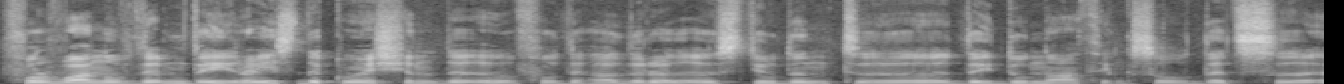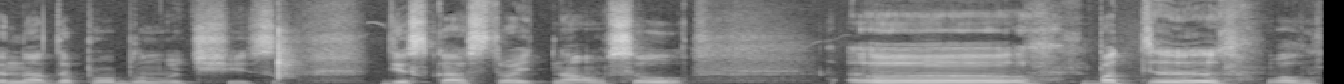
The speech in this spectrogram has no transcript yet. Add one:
For one of them, they raise the question. The, for the other student, they do nothing. So that's another problem which is discussed right now. So, but well,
